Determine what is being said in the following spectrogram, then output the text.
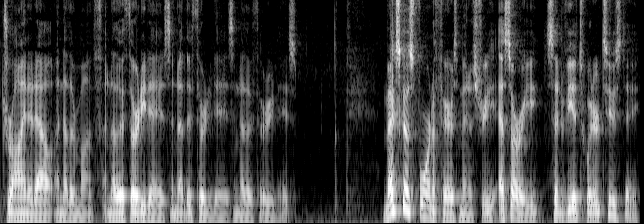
drawing it out another month, another 30 days, another 30 days, another 30 days. Mexico's Foreign Affairs Ministry, SRE, said via Twitter Tuesday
